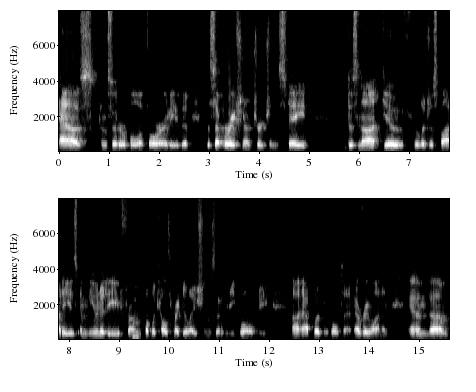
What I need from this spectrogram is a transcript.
has considerable authority, that the separation of church and state does not give religious bodies immunity from hmm. public health regulations that are equally uh, applicable to everyone. And, and um,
